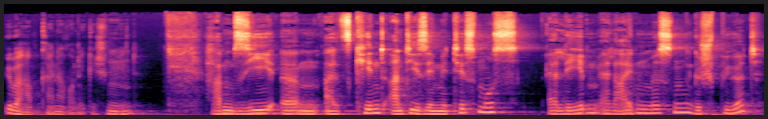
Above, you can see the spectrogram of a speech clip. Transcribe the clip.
überhaupt keine Rolle gespielt. Mhm. Haben Sie ähm, als Kind Antisemitismus erleben, erleiden müssen, gespürt?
